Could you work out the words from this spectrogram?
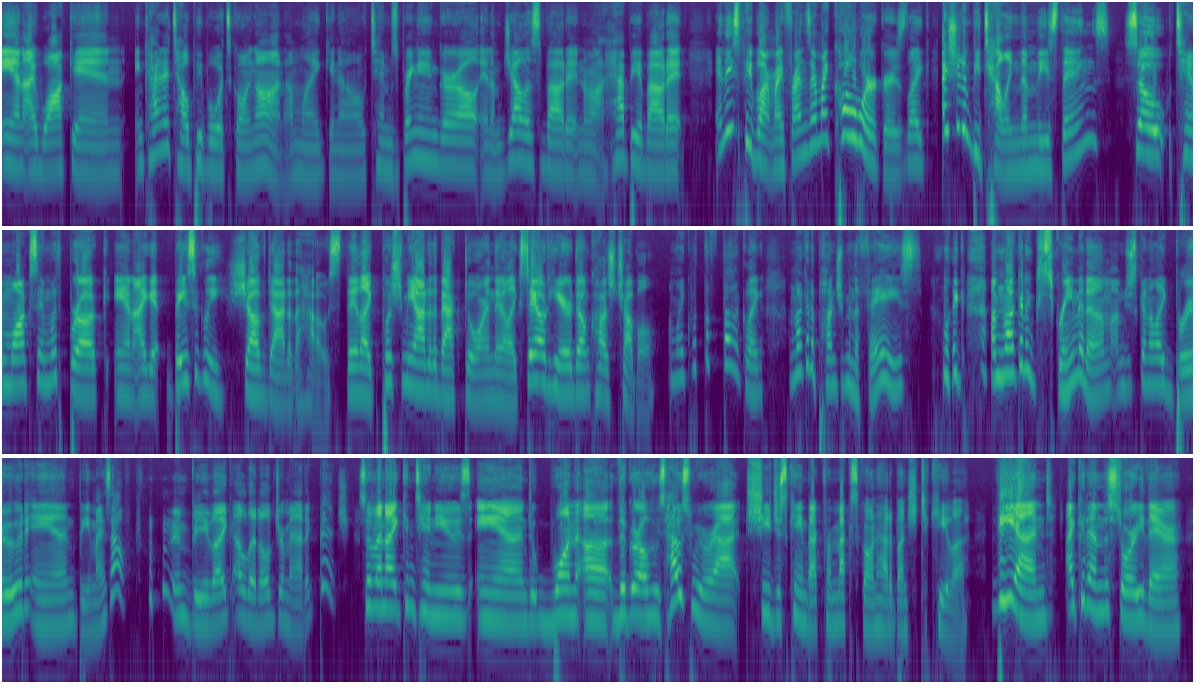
and I walk in and kind of tell people what's going on. I'm like, you know, Tim's bringing a girl, and I'm jealous about it, and I'm not happy about it. And these people aren't my friends, they're my coworkers. Like, I shouldn't be telling them these things. So Tim walks in with Brooke, and I get basically shoved out of the house. They like push me out of the back door, and they're like, stay out here, don't cause trouble. I'm like, what the fuck? Like, I'm not gonna punch him in the face. like I'm not gonna scream at him. I'm just gonna like brood and be myself and be like a little dramatic bitch. So the night continues, and one uh the girl whose house we were at, she just came back from Mexico and had a bunch of tequila. The end. I could end the story there,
